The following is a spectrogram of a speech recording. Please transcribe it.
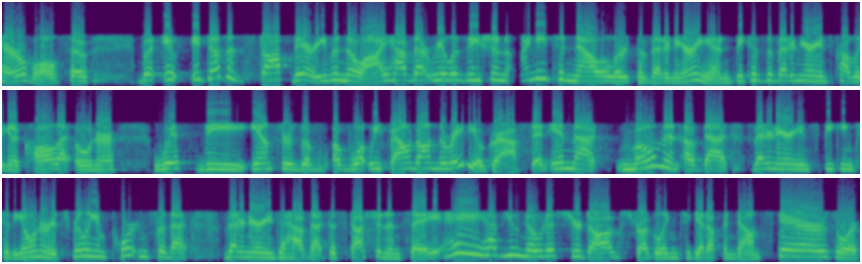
terrible. So, but it it doesn't stop there. Even though I have that realization, I need to now alert the veterinarian because the veterinarian's probably going to call that owner with the answers of, of what we found on the radiographs. And in that moment of that veterinarian speaking to the owner, it's really important for that veterinarian to have that discussion and say, hey, have you noticed your dog struggling to get up and down stairs or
